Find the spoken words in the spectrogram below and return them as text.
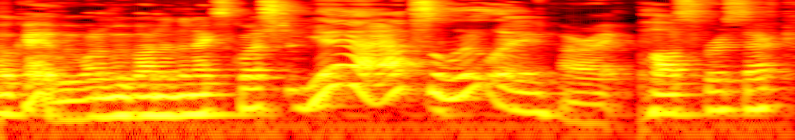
Okay, we want to move on to the next question? Yeah, absolutely. All right, pause for a sec.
